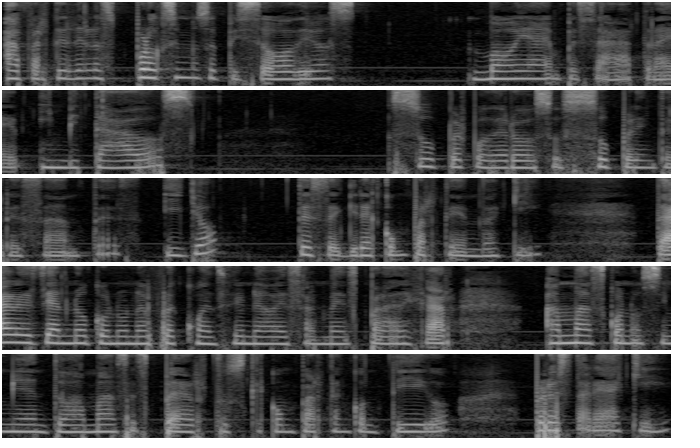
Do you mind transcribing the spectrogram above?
A partir de los próximos episodios voy a empezar a traer invitados súper poderosos, súper interesantes y yo te seguiré compartiendo aquí tal vez ya no con una frecuencia de una vez al mes para dejar a más conocimiento, a más expertos que compartan contigo, pero estaré aquí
